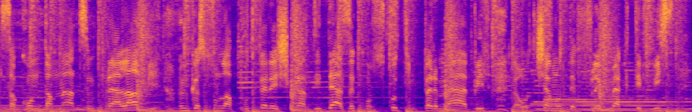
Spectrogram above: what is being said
sau condamnați în prealabil Încă sunt la putere și candidează cu un scut impermeabil. La oceanul de flegme activiste.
